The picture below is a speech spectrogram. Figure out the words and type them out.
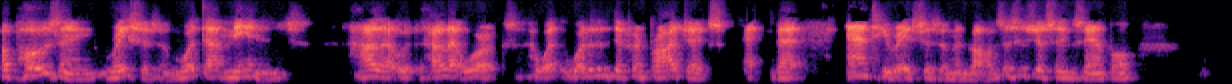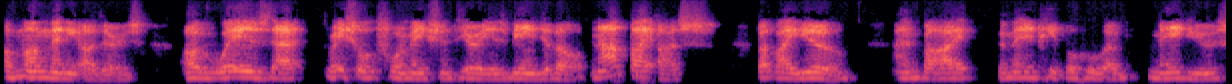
opposing racism, what that means, how that how that works, what what are the different projects that anti-racism involves. This is just an example, among many others, of ways that racial formation theory is being developed, not by us, but by you and by the many people who have made use,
